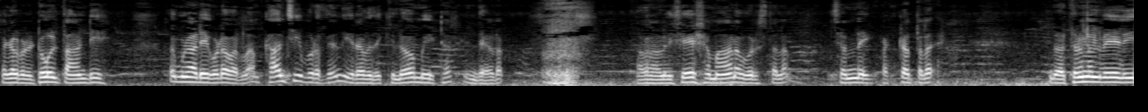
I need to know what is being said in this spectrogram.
செங்கல்பட்டு டோல் தாண்டி அதுக்கு முன்னாடியே கூட வரலாம். காஞ்சிபுரத்துலேருந்து இருபது கிலோமீட்டர் இந்த இடம். அதனால் விசேஷமான ஒரு ஸ்தலம். சென்னை பக்கத்தில் இந்த திருநெல்வேலி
